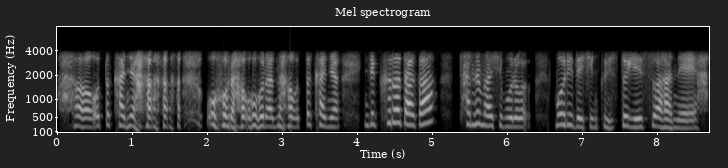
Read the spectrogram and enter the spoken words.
아 어떡하냐. 오호라, 오호라 나 어떡하냐. 인제 그러다가 잔을 마심으로 머리 대신 그리스도 예수 안에 한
